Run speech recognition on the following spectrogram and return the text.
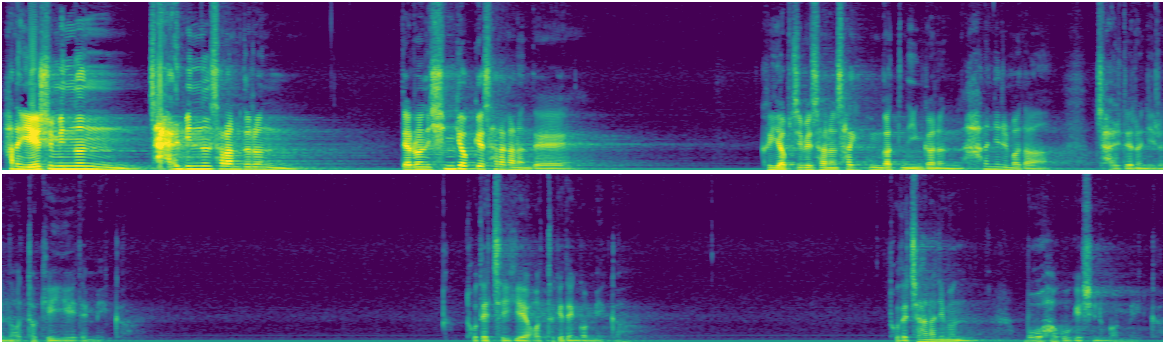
하나님 예수 믿는 잘 믿는 사람들은 때로는 힘겹게 살아가는데 그 옆집에 사는 사기꾼 같은 인간은 하는 일마다 잘 되는 일은 어떻게 이해됩니까? 도대체 이게 어떻게 된 겁니까? 도대체 하나님은 뭐 하고 계시는 겁니까?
